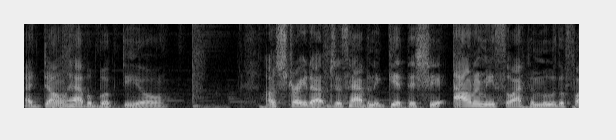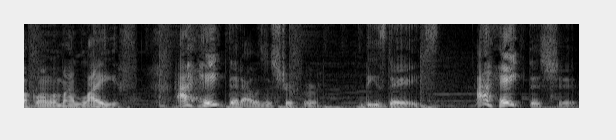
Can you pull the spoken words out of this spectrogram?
I don't have a book deal. I'm straight up just having to get this shit out of me so I can move the fuck on with my life. I hate that I was a stripper these days. I hate this shit.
